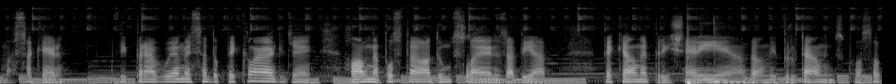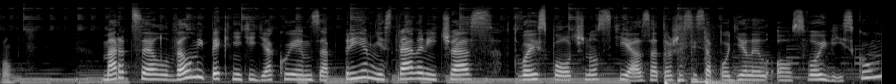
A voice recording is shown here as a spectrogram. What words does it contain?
masaker. Vypravujeme sa do pekla, kde hlavná postava Doomslayer zabíja pekelné príšery a veľmi brutálnym spôsobom. Marcel, veľmi pekne ti ďakujem za príjemne strávený čas v tvojej spoločnosti a za to, že si sa podielil o svoj výskum.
